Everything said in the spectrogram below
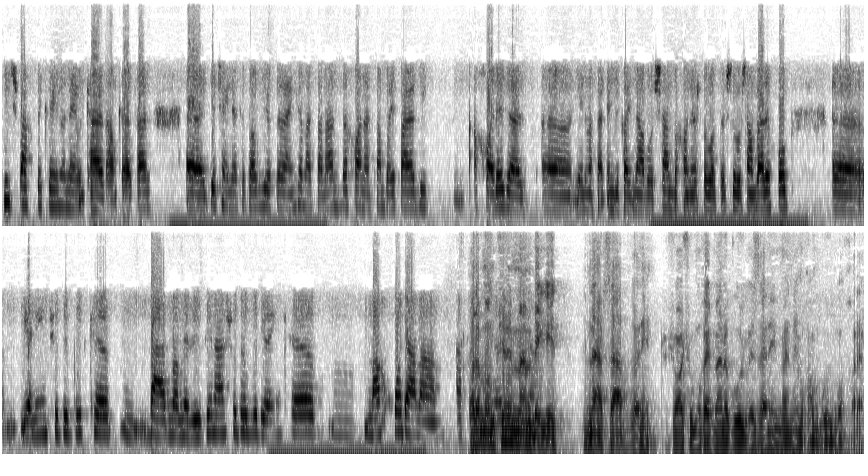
هیچ وقت فکر اینو نمی کردم که اصلا یه چنین اتفاق بیفته که مثلا بخوان اصلا با یه فردی خارج از یعنی مثلا امریکایی نباشن بخوان ارتباط داشته باشن. ولی خب یعنی این چیزی بود که برنامه ریزی نشده بود یا اینکه من خودمم حالا ممکنه من بگید نه صبر کنید شما چون می‌خواید منو گول بزنید من نمی‌خوام گول بخورم.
